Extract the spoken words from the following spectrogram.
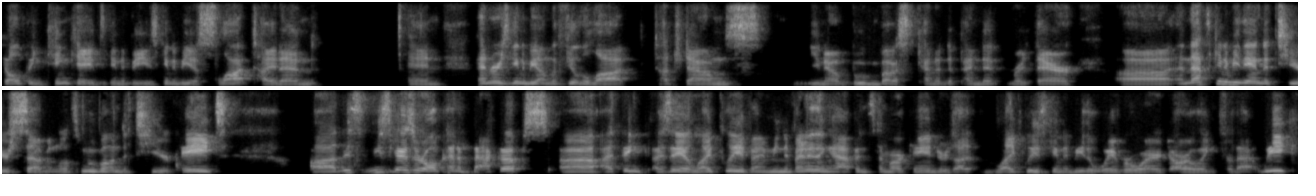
Dalton Kincaid's going to be. He's going to be a slot tight end, and Henry's going to be on the field a lot, touchdowns, you know, boom bust kind of dependent right there. Uh, and that's going to be the end of tier seven. Let's move on to tier eight. Uh, this, these guys are all kind of backups. Uh, I think Isaiah Likely, if I mean, if anything happens to Mark Andrews, I, Likely is going to be the waiver wire darling for that week.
